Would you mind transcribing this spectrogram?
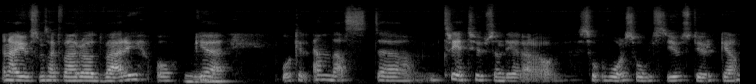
Den är ju som sagt var en röd dvärg och Mm. eh, går till endast eh, 3000 delar av so- vår sols ljusstyrka.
